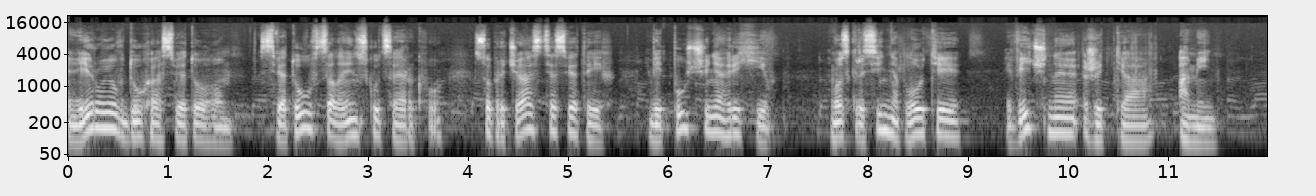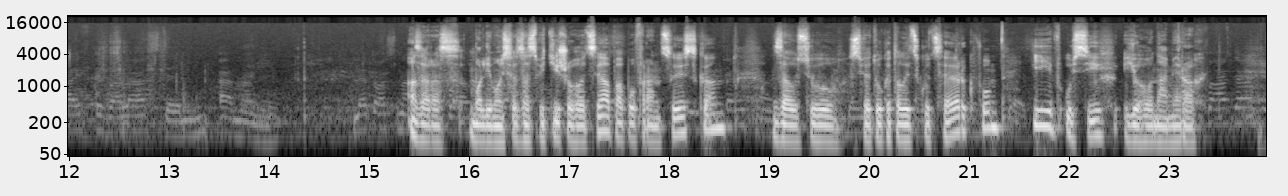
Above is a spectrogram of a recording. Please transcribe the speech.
Вірую в Духа Святого, святу Вселенську церкву, сопричастя святих, відпущення гріхів, воскресіння плоті, вічне життя. Амінь. А зараз молімося за святішого отця Папу Франциска, за усю святу католицьку церкву і в усіх його намірах.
